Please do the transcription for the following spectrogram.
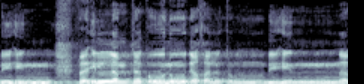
بهن فإن لم تكونوا دخلتم بهن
